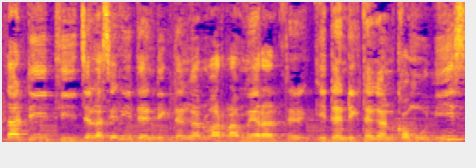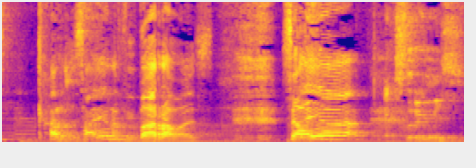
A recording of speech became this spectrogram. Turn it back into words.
tadi dijelaskan identik dengan warna merah de- identik dengan komunis kalau saya lebih parah Mas saya Ekstremis.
